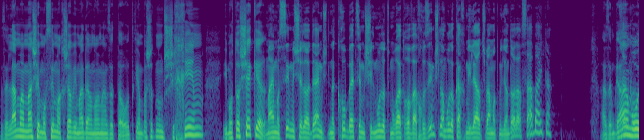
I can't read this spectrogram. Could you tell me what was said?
זה למה מה שהם עושים עכשיו עם אדם נוימן זה טעות, כי הם פשוט ממשיכים עם אותו שקר. מה הם עושים? מי שלא יודע, הם לקחו בעצם, שילמו לו תמורת רוב האחוזים שלו, אמרו לו, קח מיליארד 700 מיליון דולר, סע הביתה. אז הם גם אמרו...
